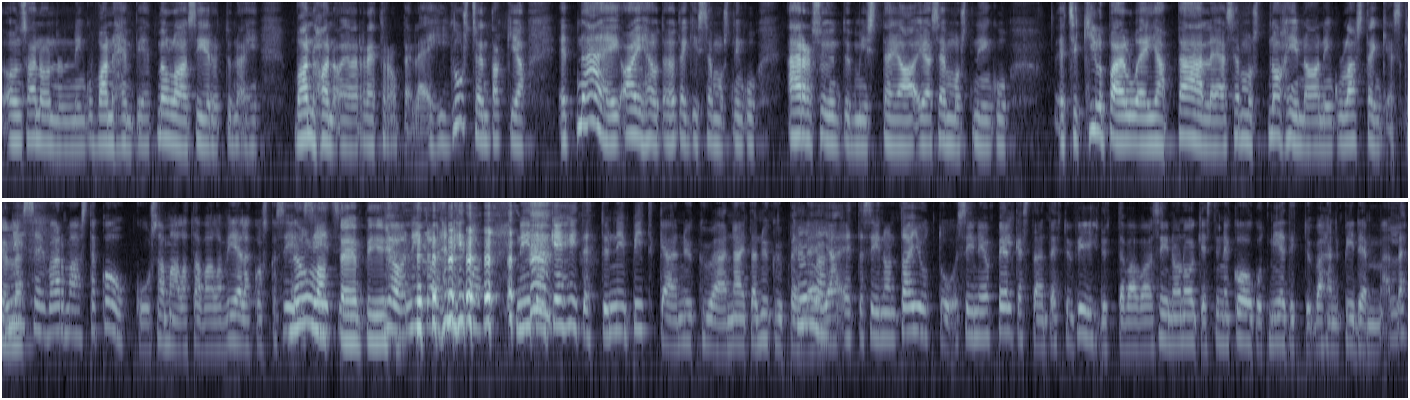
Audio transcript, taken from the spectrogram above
on sanonut niin kuin vanhempi, että me ollaan siirrytty näihin vanhan ajan retropeleihin just sen takia, että nämä ei aiheuta jotenkin semmoista niin kuin ärsyyntymistä ja, ja semmoista niin kuin, että se kilpailu ei jää päälle ja semmoista nahinaa niin kuin lasten keskelle. Niissä ei varmaan sitä koukkuu samalla tavalla vielä, koska si- ne on siitä, joo, niitä, on, niitä, on, niitä on kehitetty niin pitkään nykyään, näitä nykypelejä, Kyllä. että siinä on tajuttu, siinä ei ole pelkästään tehty viihdyttävä, vaan siinä on oikeasti ne koukut mietitty vähän pidemmälle.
